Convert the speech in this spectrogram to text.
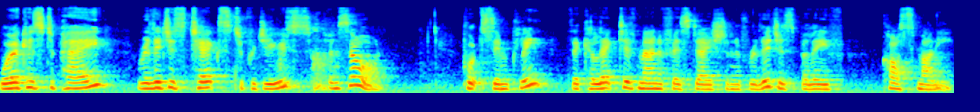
workers to pay, religious texts to produce, and so on. Put simply, the collective manifestation of religious belief costs money.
